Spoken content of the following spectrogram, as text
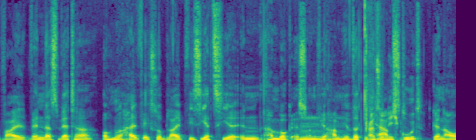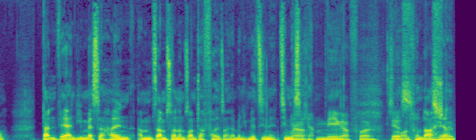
Weil wenn das Wetter auch nur halbwegs so bleibt, wie es jetzt hier in Hamburg ist, und wir haben hier wirklich Also Herbst, nicht gut? Genau, dann werden die Messehallen am Samstag und am Sonntag voll sein, da bin ich mir ziemlich, ziemlich ja, sicher. mega voll. So, Yes, und von daher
